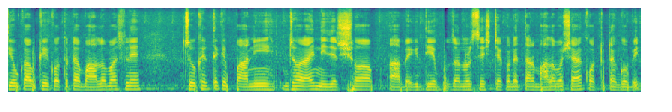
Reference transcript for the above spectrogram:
কেউ কাউকে কতটা ভালোবাসলে চোখের থেকে পানি ঝরায় নিজের সব আবেগ দিয়ে বোঝানোর চেষ্টা করে তার ভালোবাসা কতটা গভীর।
